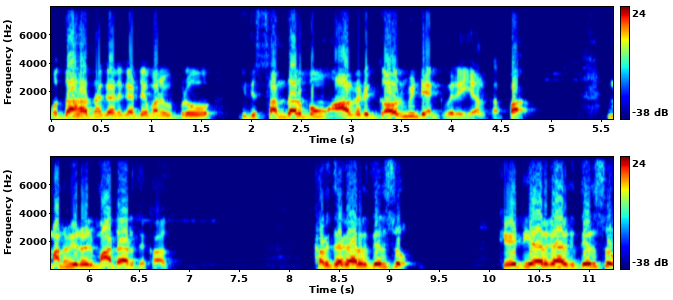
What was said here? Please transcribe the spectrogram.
ఉదాహరణకు ఎందుకంటే మనం ఇప్పుడు ఇది సందర్భం ఆల్రెడీ గవర్నమెంట్ ఎంక్వైరీ చేయాలి తప్ప మనం ఈరోజు మాట్లాడితే కాదు. కవిత గారికి తెలుసు కేటీఆర్ గారికి తెలుసు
